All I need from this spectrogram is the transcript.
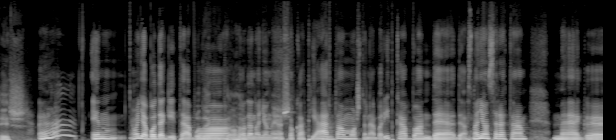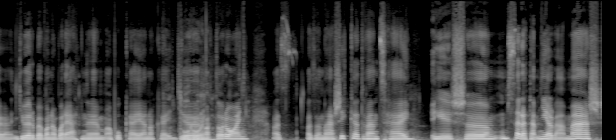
És? Én ugye a Bodegitában Bodegita, oda nagyon-nagyon sokat jártam, uh-huh. mostanában ritkábban, de, de azt nagyon szeretem, meg Győrbe van a barátnőm, apukájának egy torony. a torony, az az a másik kedvenc hely, és ö, szeretem nyilván más,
